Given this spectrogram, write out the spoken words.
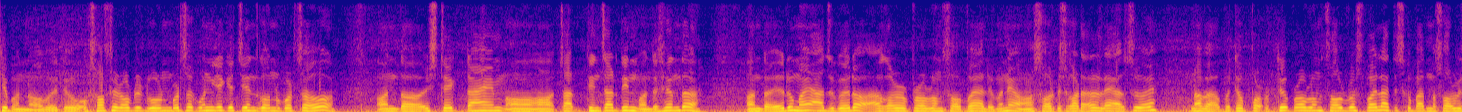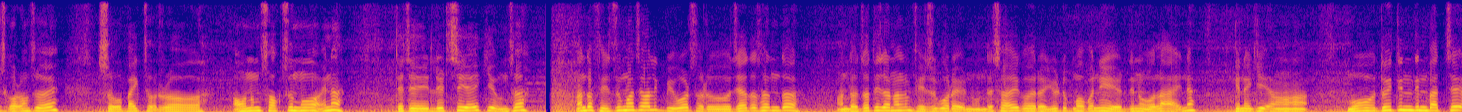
के भन्नु अब त्यो सफ्टवेयर अपडेट गर्नुपर्छ कुन के के चेन्ज गर्नुपर्छ हो। अन्त स्टेक टाइम चार तिन चार दिन भन्दै थियो नि त। अन्त हेरौँ है आज गएर अगर प्रब्लम सल्भ भइहाल्यो भने सर्भिस गराएर ल्याइहाल्छु है। नभए अब त्यो त्यो प्रब्लम सल्भ होस् पहिला त्यसको बादमा सर्भिस गराउँछु है। सो बाइक छोडेर आउनु पनि सक्छु म होइन। त्यो चाहिँ लेट्स है के हुन्छ। अन्त फेसबुकमा चाहिँ अलिक भ्युवर्सहरू ज्यादा छ नि त। अन्त जतिजनाले पनि फेसबुकबाट हेर्नुहुँदैछ है गएर युट्युबमा पनि हेरिदिनु होला होइन। किनकि म दुई तिन दिन बाद चाहिँ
